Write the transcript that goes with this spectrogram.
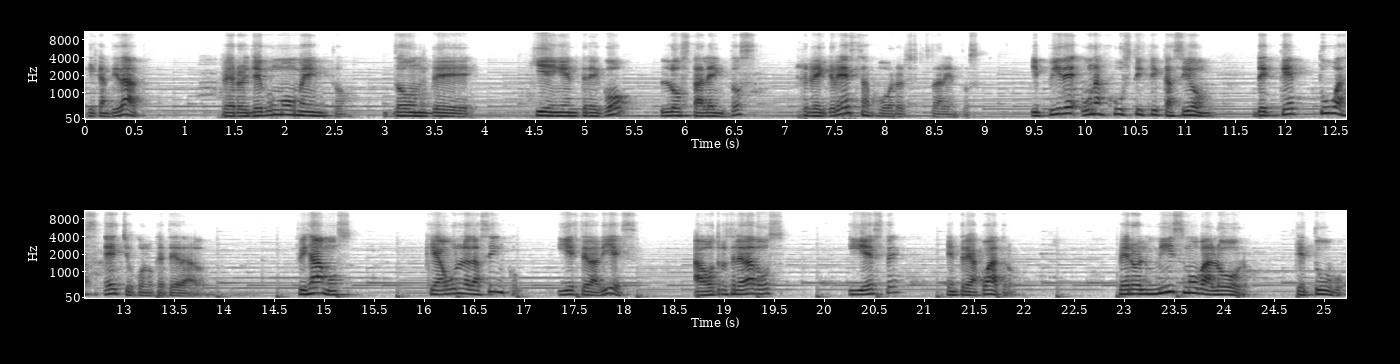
qué cantidad, pero llega un momento donde quien entregó los talentos regresa por esos talentos y pide una justificación de qué tú has hecho con lo que te he dado. Fijamos que a uno le da 5 y este da 10. a otro se le da dos y este entrega cuatro. Pero el mismo valor que tuvo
